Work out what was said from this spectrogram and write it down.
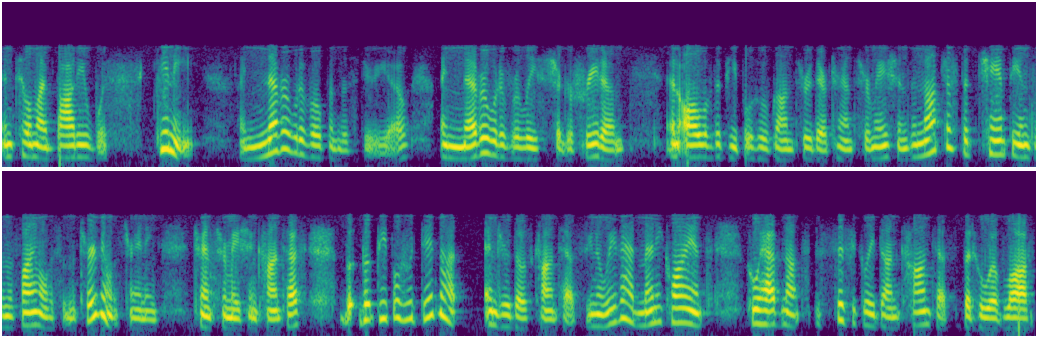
until my body was skinny, I never would have opened the studio. I never would have released Sugar Freedom and all of the people who have gone through their transformations, and not just the champions and the finalists in the turbulence training transformation contest, but, but people who did not enter those contests. You know, we've had many clients who have not specifically done contests, but who have lost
